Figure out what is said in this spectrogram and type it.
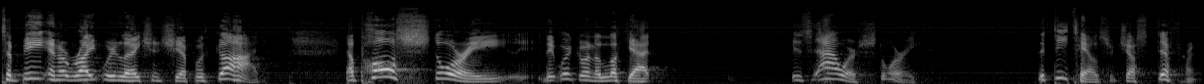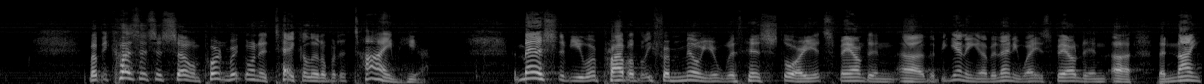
to be in a right relationship with God. Now, Paul's story that we're going to look at is our story. The details are just different. But because this is so important, we're going to take a little bit of time here. Most of you are probably familiar with his story. It's found in uh, the beginning of it, anyway. It's found in uh, the ninth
